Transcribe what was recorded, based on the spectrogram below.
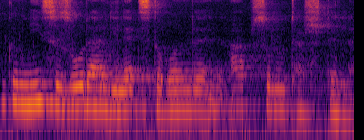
und genieße so dann die letzte Runde in absoluter Stille.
